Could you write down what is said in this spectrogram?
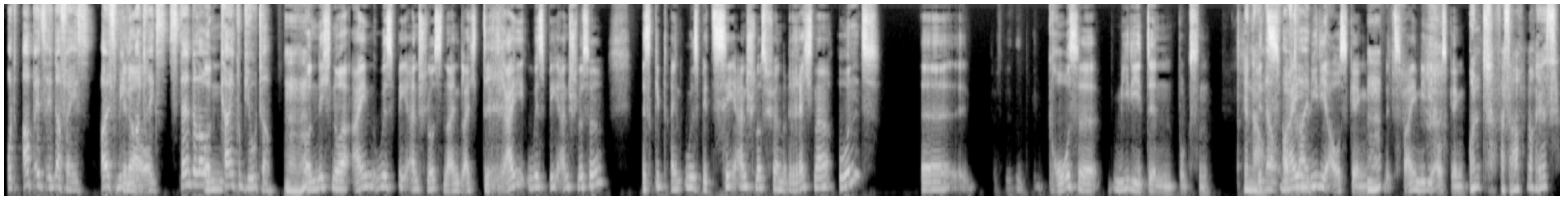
und ab ins Interface als MIDI-Matrix. Genau. Standalone, und, kein Computer. Mhm. Und nicht nur ein USB-Anschluss, nein, gleich drei USB-Anschlüsse. Es gibt einen USB-C-Anschluss für einen Rechner und äh, große MIDI-DIN-Buchsen. Genau. Mit genau, zwei MIDI-Ausgängen. Mhm. Mit zwei MIDI-Ausgängen. Und was auch noch ist,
